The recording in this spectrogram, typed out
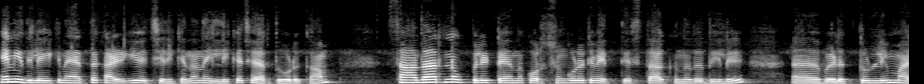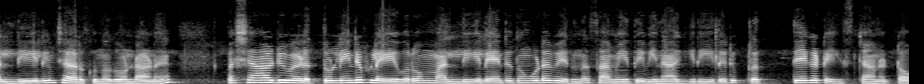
ഇനി ഇതിലേക്ക് നേരത്തെ കഴുകി വെച്ചിരിക്കുന്ന നെല്ലിക്ക ചേർത്ത് കൊടുക്കാം. സാധാരണ ഉപ്പിലിട്ടതെന്ന് കുറച്ചും കൂടി ഒരു വ്യത്യസ്തമാക്കുന്നത് ഇതിൽ വെളുത്തുള്ളിയും മല്ലിയിലയും ചേർക്കുന്നതുകൊണ്ടാണ് പക്ഷെ ആ ഒരു വെളുത്തുള്ളീന്റെ ഫ്ലേവറും മല്ലിയിലേന്റെതും കൂടെ വരുന്ന സമയത്ത് വിനാഗിരിയിലൊരു പ്രത്യേക ടേസ്റ്റാണ് കേട്ടോ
